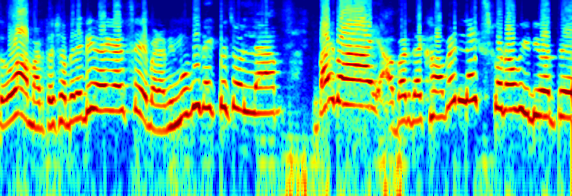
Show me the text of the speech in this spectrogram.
তো আমার তো সব রেডি হয়ে গেছে। এবার আমি মুভি দেখতে চললাম। বাই বাই আবার দেখা হবে নেক্সট কোনো ভিডিওতে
